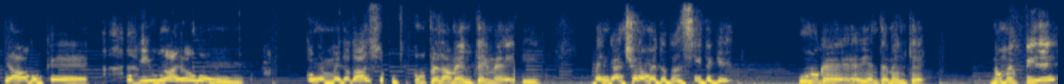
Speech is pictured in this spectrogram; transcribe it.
cuidado porque cogí una yo con, con el metatarso completamente y me, y me enganchó una metatarcite que uno que evidentemente no me pide,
